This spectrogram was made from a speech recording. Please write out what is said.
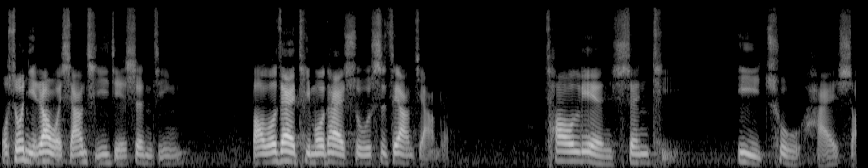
我说你让我想起一节圣经，保罗在提摩太书是这样讲的：操练身体益处还少，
